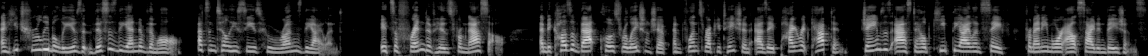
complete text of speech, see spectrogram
and he truly believes that this is the end of them all. That's until he sees who runs the island it's a friend of his from Nassau. And because of that close relationship and Flint's reputation as a pirate captain, James is asked to help keep the island safe from any more outside invasions.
